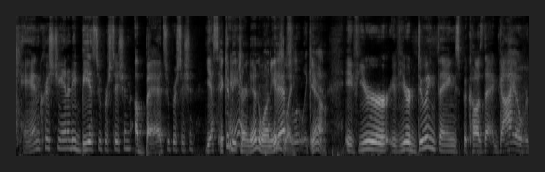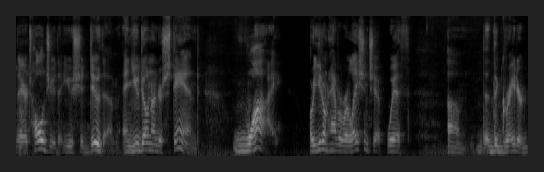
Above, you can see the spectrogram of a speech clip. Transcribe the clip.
can Christianity be a superstition, a bad superstition? Yes, it, can. it can can be turned into one easily. It absolutely can. Yeah. If you're if you're doing things because that guy over there told you that you should do them, and you don't understand why, or you don't have a relationship with um, the, the greater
